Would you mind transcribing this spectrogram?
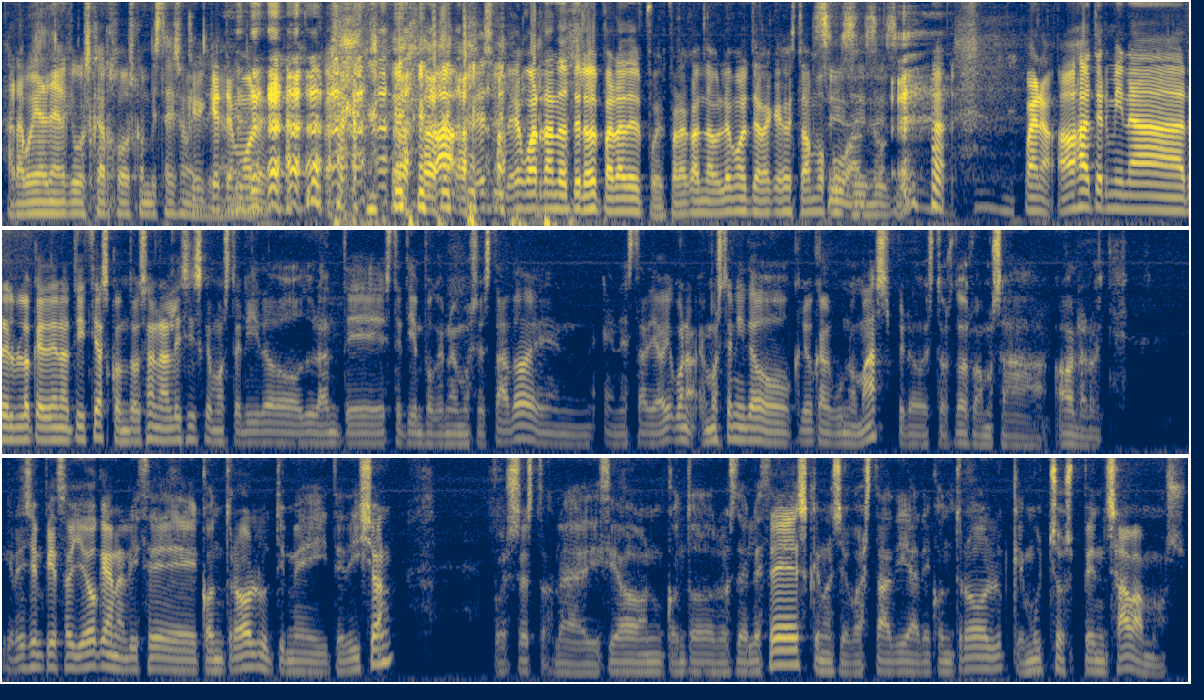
Ahora voy a tener que buscar juegos con vista Que, isométrica. que te ¿eh? mole. Ah, ves, ves guardándotelos para después, para cuando hablemos de la que estamos Sí, jugando. sí, sí. bueno, vamos a terminar el bloque de noticias con dos análisis que hemos tenido durante este tiempo que no hemos estado en, en esta día hoy. Bueno, hemos tenido creo que alguno más, pero estos dos vamos a, a hablar hoy. Si queréis empiezo yo que analice Control Ultimate Edition. Pues esto, la edición con todos los DLCs que nos llegó hasta día de Control, que muchos pensábamos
